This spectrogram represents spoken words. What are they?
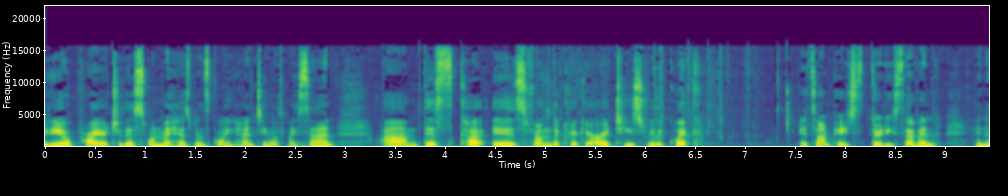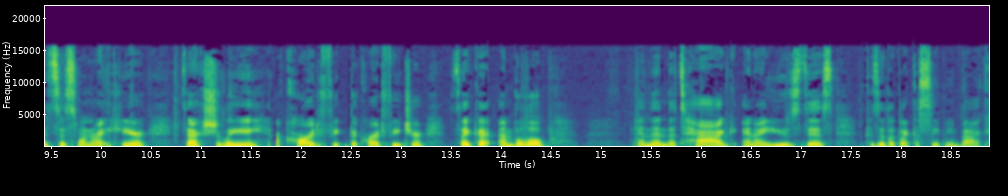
video prior to this one, my husband's going hunting with my son. Um, this cut is from the Cricut Artiste really quick. It's on page 37, and it's this one right here. It's actually a card, the card feature. It's like an envelope and then the tag, and I use this because it looked like a sleeping bag.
